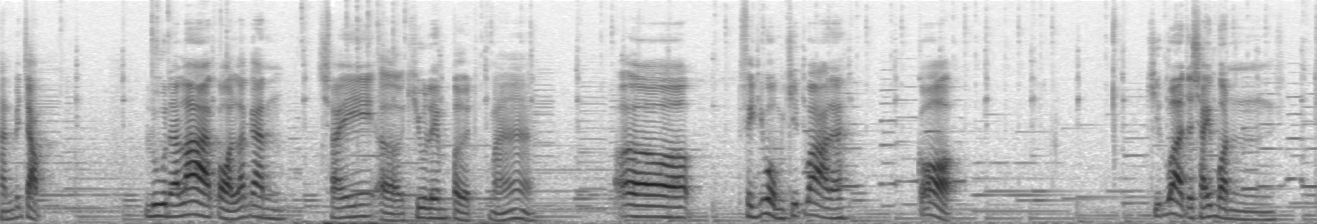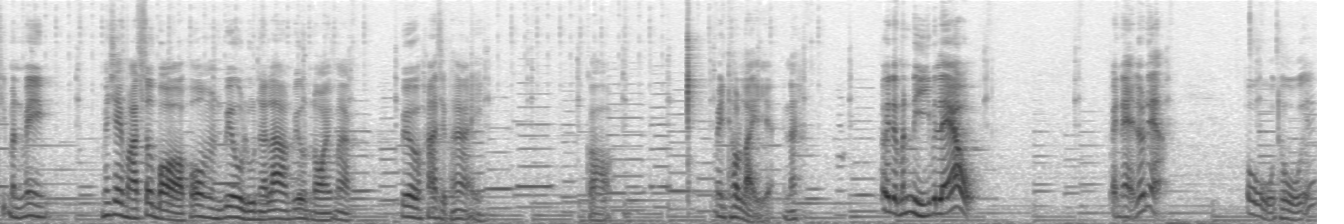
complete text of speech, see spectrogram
หันไปจับลูนาร่าก่อนละกันใช้เอ่อคิวเลมเปิดมาเอ่อสิ่งที่ผมคิดว่านะ ก็ คิดว่าจะใช้บอลที่มันไม่ไม่ใช่มาสเตอร์บอลเพราะมันเวลลูนาร่าเวลน้อยมาก เวลห้าสิบห้าเองก็ไม่เท่าไหร่อะนะเอ้ยแต่มันหนีไปแล้ว ไปไหนแล้วเนี่ย โอ้โถเอ้ย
